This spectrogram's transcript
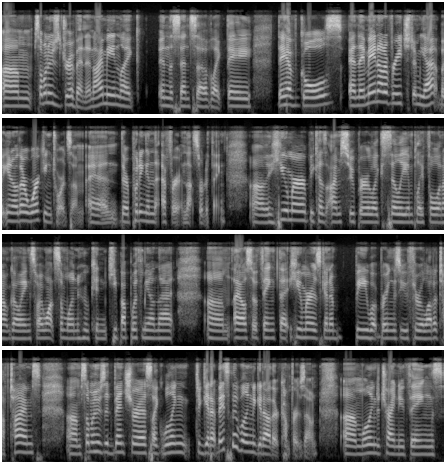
Um someone who's driven and i mean like in the sense of like they they have goals and they may not have reached them yet but you know they're working towards them and they're putting in the effort and that sort of thing um, humor because i'm super like silly and playful and outgoing so i want someone who can keep up with me on that um, i also think that humor is going to be what brings you through a lot of tough times. Um, someone who's adventurous, like willing to get out, basically willing to get out of their comfort zone, um, willing to try new things.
